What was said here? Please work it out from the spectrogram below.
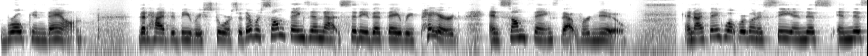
broken down that had to be restored. So there were some things in that city that they repaired and some things that were new. And I think what we're going to see in this in this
